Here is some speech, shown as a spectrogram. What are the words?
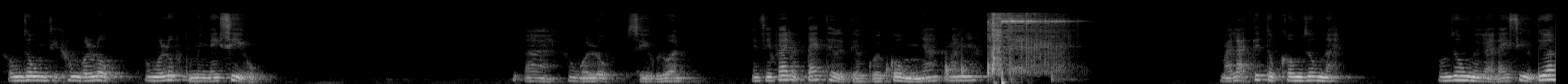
Không dung thì không có lục. Không có lục thì mình đánh xỉu. À không có lục, xỉu luôn. Em xin phép được test thử tiếng cuối cùng nhá, các bác nhé máy lại tiếp tục không dung này. Không dung mình lại đánh xỉu tiếp.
